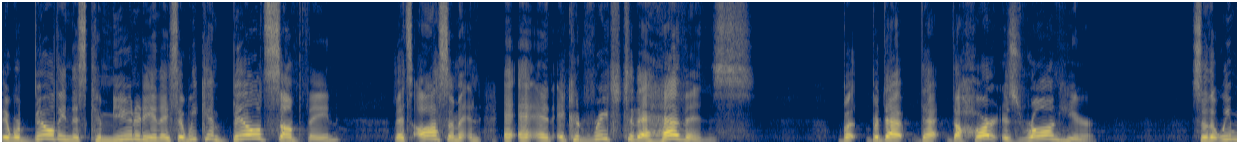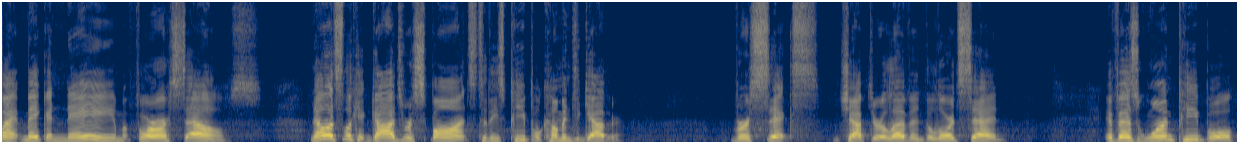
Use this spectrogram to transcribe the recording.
they were building this community and they said, We can build something that's awesome and, and, and it could reach to the heavens. But, but that, that the heart is wrong here so that we might make a name for ourselves. Now let's look at God's response to these people coming together. Verse 6, chapter 11, the Lord said, If as one people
